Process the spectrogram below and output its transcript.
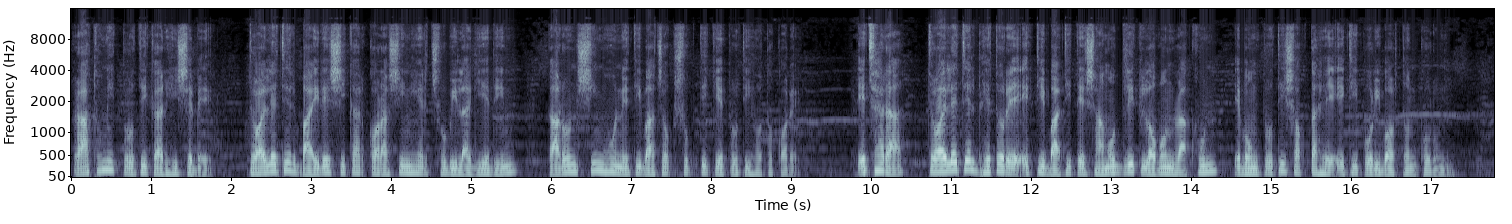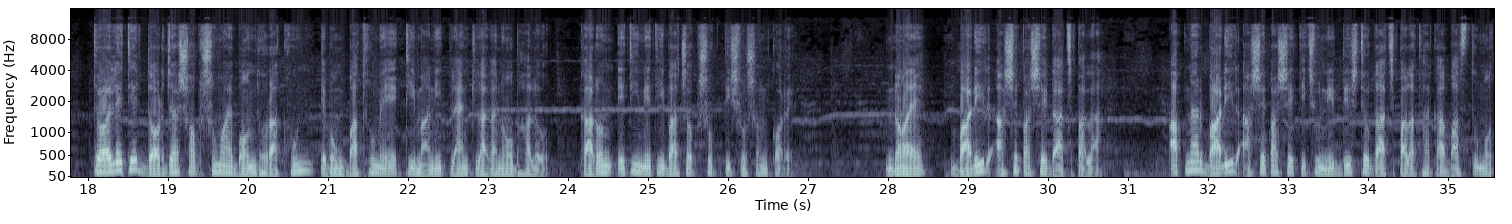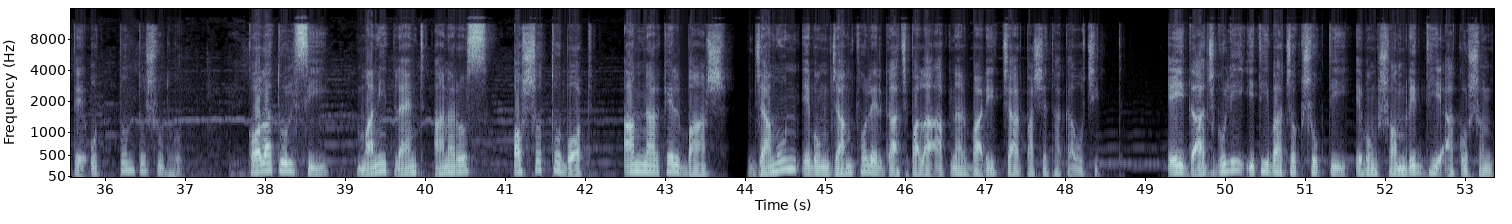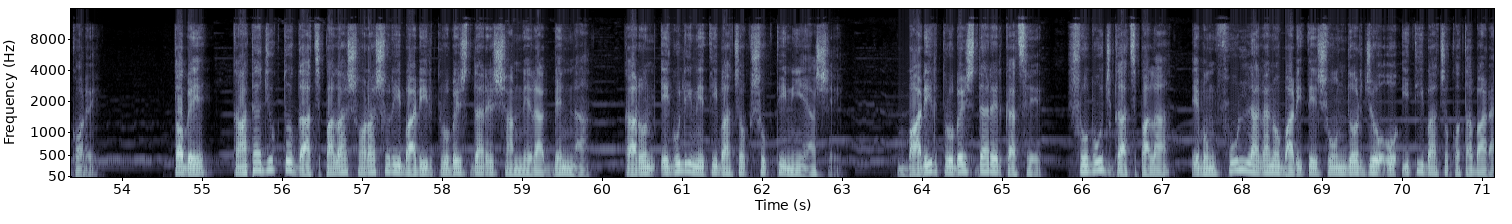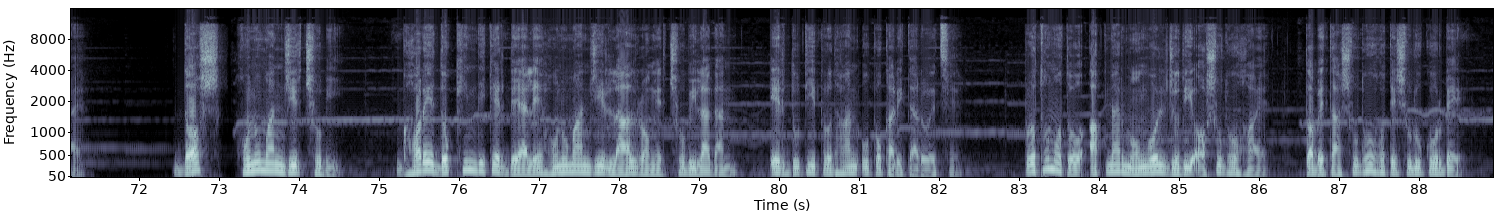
প্রাথমিক প্রতিকার হিসেবে, টয়লেটের বাইরে শিকার করা সিংহের ছবি লাগিয়ে দিন, কারণ সিংহ নেতিবাচক শক্তিকে প্রতিহত করে। এছাড়া, টয়লেটের ভেতরে একটি বাটিতে সামুদ্রিক লবণ রাখুন এবং প্রতি সপ্তাহে এটি পরিবর্তন করুন। টয়লেটের দরজা সবসময় বন্ধ রাখুন এবং বাথরুমে একটি মানি প্ল্যান্ট লাগানো ভালো, কারণ এটি নেতিবাচক শক্তি শোষণ করে। নয়, বাড়ির আশেপাশে গাছপালা। আপনার বাড়ির আশেপাশে কিছু নির্দিষ্ট গাছপালা থাকা বাস্তুমতে অত্যন্ত শুভ। কলা তুলসী, মানি প্ল্যান্ট, আনারস, অশ্বত্থ বট, আম, নারকেল, বাঁশ জামুন এবং জামফলের গাছপালা আপনার বাড়ির চারপাশে থাকা উচিত। এই গাছগুলি ইতিবাচক শক্তি এবং সমৃদ্ধি আকর্ষণ করে। তবে কাঁটাযুক্ত গাছপালা সরাসরি বাড়ির প্রবেশদ্বারের সামনে রাখবেন না, কারণ এগুলি নেতিবাচক শক্তি নিয়ে আসে। বাড়ির প্রবেশদ্বারের কাছে সবুজ গাছপালা এবং ফুল লাগানো বাড়িতে সৌন্দর্য ও ইতিবাচকতা বাড়ায়। দশ হনুমানজির ছবি। ঘরে দক্ষিণ দিকের দেয়ালে হনুমানজির লাল রঙের ছবি লাগান। এর দুটি প্রধান উপকারিতা রয়েছে। প্রথমত, আপনার মঙ্গল যদি অশুভ হয়, তবে তা শুভ হতে শুরু করবে,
